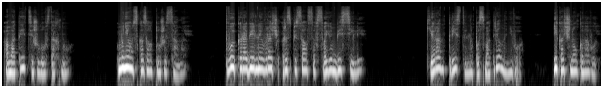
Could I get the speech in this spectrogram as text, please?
Аматей тяжело вздохнул. Мне он сказал то же самое. Твой корабельный врач расписался в своем бессилии. Киран пристально посмотрел на него и качнул головой.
